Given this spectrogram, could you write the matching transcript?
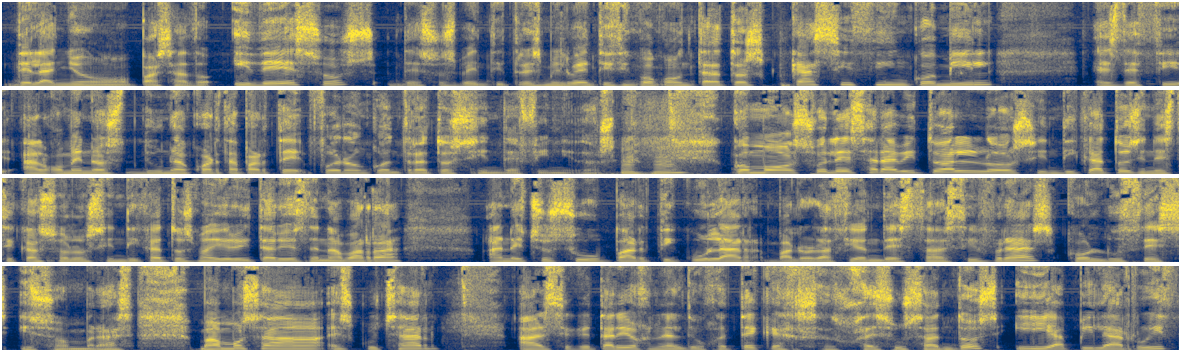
del año pasado. Y de esos, de esos 23.025 contratos, casi 5.000 es decir, algo menos de una cuarta parte fueron contratos indefinidos. Como suele ser habitual, los sindicatos, y en este caso los sindicatos mayoritarios de Navarra, han hecho su particular valoración de estas cifras con luces y sombras. Vamos a escuchar al secretario general de UGT, que es Jesús Santos, y a Pilar Ruiz,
